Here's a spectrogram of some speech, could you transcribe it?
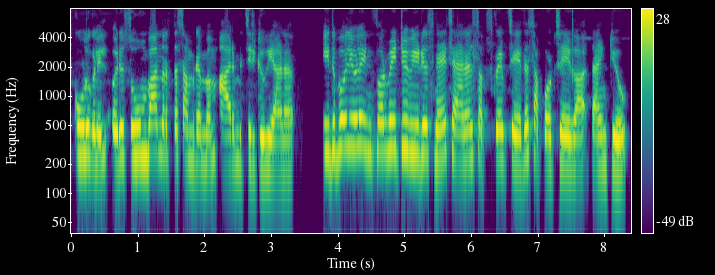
സ്കൂളുകളിൽ ഒരു സൂംബ നൃത്ത സംരംഭം ആരംഭിച്ചിരിക്കുകയാണ്. ഇതുപോലെയുള്ള ഇൻഫോർമേറ്റീവ് വീഡിയോസിനായി ചാനൽ സബ്സ്ക്രൈബ് ചെയ്ത് സപ്പോർട്ട് ചെയ്യുക. താങ്ക്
